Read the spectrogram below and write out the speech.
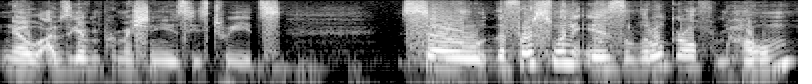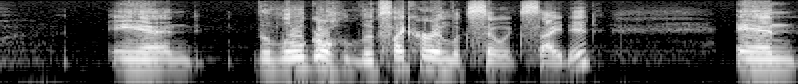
you know, I was given permission to use these tweets. So the first one is the little girl from home. And the little girl who looks like her and looks so excited. And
